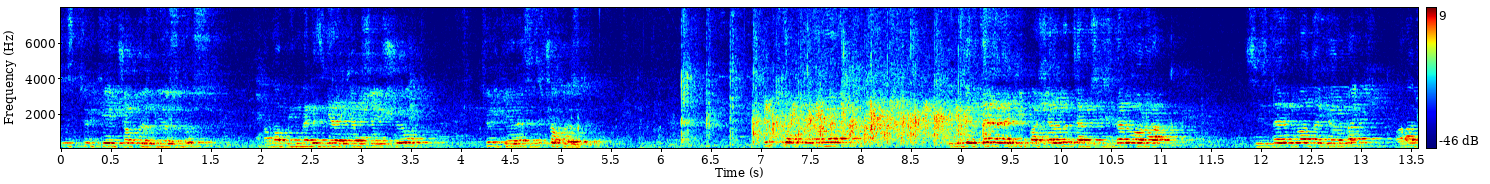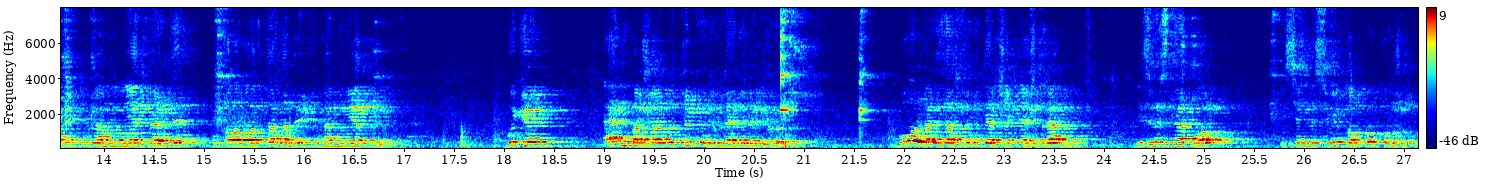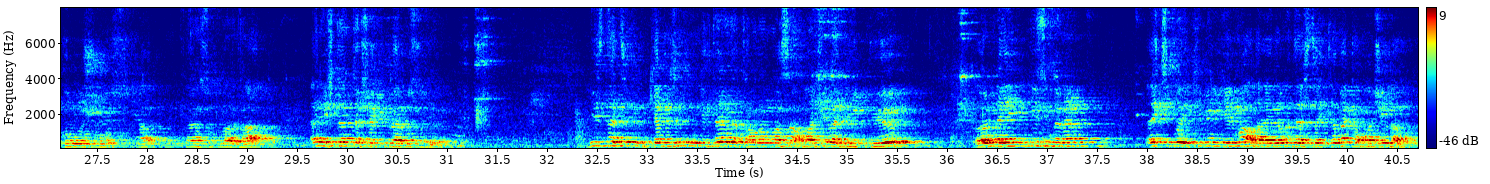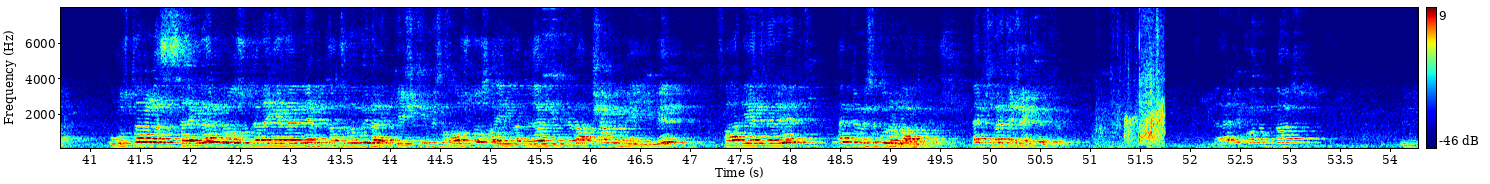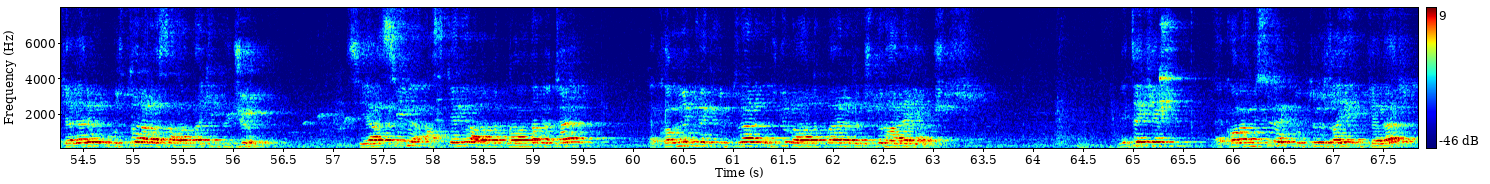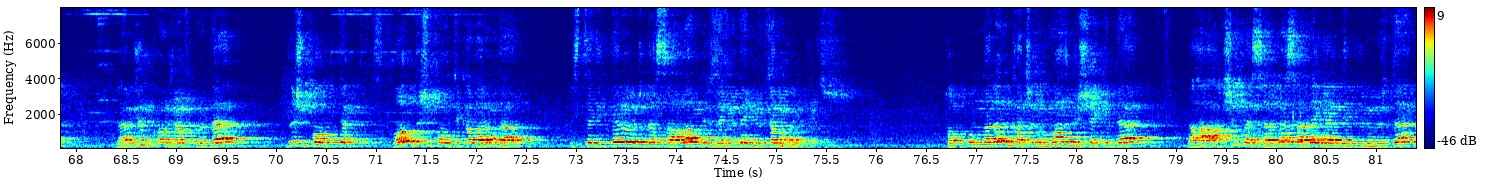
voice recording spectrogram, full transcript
Siz Türkiye'yi çok özlüyorsunuz. Ama bilmeniz gereken şey şu, Türkiye'de sizi çok özlüyor. Türk toplumunu İngiltere'deki başarılı temsilcileri olarak sizleri burada görmek bana büyük bir memnuniyet verdi. Bu kalabalıktan da büyük bir memnuniyet duydum. Bugün en başarılı Türk ödüllerini veriyoruz. Bu organizasyonu gerçekleştiren Business Network isimli sivil toplum kuruluş- kuruluşumuz mensuplarına en içten teşekkürlerimi sunuyorum. Biznet ülkemizin İngiltere'de tanınması amacıyla yürüttüğü, örneğin İzmir'in Expo 2020 adaylığını desteklemek amacıyla Uluslararası Sergiler Bürosu delegelerinin katılımıyla geçtiğimiz Ağustos ayında düzenledikleri akşam yemeği gibi faaliyetleri hepimizi gururlandırıyor. Hepsine teşekkür ediyorum. Ülkelerin uluslararası alandaki gücü, siyasi ve askeri ağırlıklarından öte ekonomik ve kültürel özgür ağırlıklarla ölçülür hale gelmiştir. Nitekim ekonomisi ve kültürü zayıf ülkeler mevcut konjonktürde dış politika, dış politikalarını da istedikleri ölçüde sağlam bir zeminde yürütememektedir. Toplumların kaçınılmaz bir şekilde daha açık ve serbest hale geldiği günümüzde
